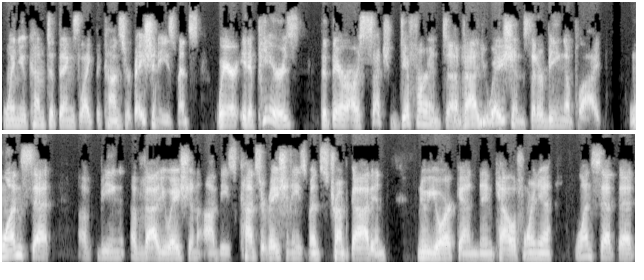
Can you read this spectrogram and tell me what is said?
when you come to things like the conservation easements, where it appears that there are such different uh, valuations that are being applied one set of being a valuation on these conservation easements Trump got in New York and in California. One set that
